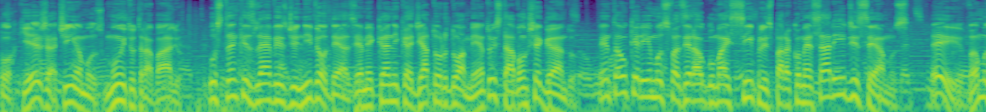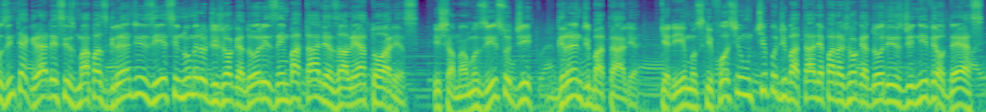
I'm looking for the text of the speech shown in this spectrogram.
porque já tínhamos muito trabalho. Os tanques leves de nível 10 e a mecânica de atordoamento estavam chegando. Então queríamos fazer algo mais simples para começar e dissemos: ei, vamos integrar esses mapas grandes e esse número de jogadores em batalhas aleatórias. E chamamos isso de Grande Batalha. Queríamos que fosse um tipo de batalha para jogadores de nível 10,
